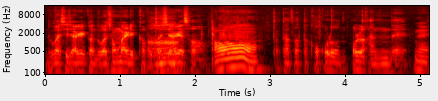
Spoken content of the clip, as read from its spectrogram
누가 시작일까 누가 정말일까부터 아. 시작해서 어. 딱딱딱딱 거꾸로 올라갔는데 네.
